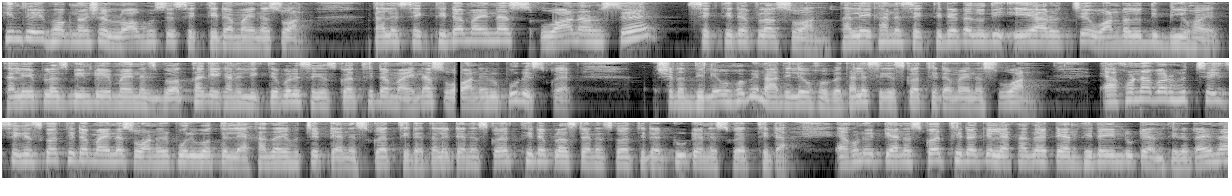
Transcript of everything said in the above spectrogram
কিন্তু এই ভগ্নাংশের লব হচ্ছে সেক থিটা মাইনাস ওয়ান তাহলে সেক থিটা মাইনাস ওয়ান আর হচ্ছে সেক থিটা প্লাস ওয়ান তাহলে এখানে সেক থিটাটা যদি এ আর হচ্ছে ওয়ানটা যদি বি হয়, তাহলে A plus B into A minus B অর্থাৎ এখানে লিখতে পারি সেক স্কোয়ার থিটা মাইনাস ওয়ানের উপর স্কোয়ার সেটা দিলেও হবে, না দিলেও হবে, তাহলে sec square theta minus one এখন আবার হচ্ছে এই সেক স্কোয়ার থিটা মাইনাস ওয়ানের পরিবর্তে লেখা যায় হচ্ছে টেন স্কোয়ার থিটা তাহলে tan square theta plus tan square theta two tan square theta এখন এই টেন স্কোয়ার থিটাকে লেখা যায় tan theta into tan theta তাই না?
